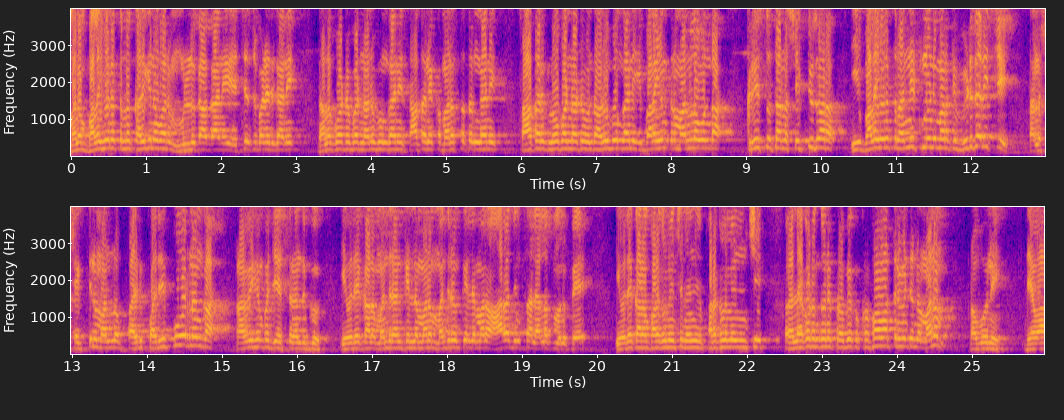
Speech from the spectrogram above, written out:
మనం బలహీనతలో కలిగిన వారు ముళ్ళుగా కానీ హెచ్చించబడేది కానీ నల్లగొట్టబడిన అనుభవం కానీ సాతాన్ యొక్క మనస్తత్వం కానీ సాతానికి లోబడినటువంటి అనుభవం కానీ ఈ బలహీనత మనలో ఉండ క్రీస్తు తన శక్తి ద్వారా ఈ బలహీనతలన్నిటి నుండి మనకి విడుదలిచ్చి తన శక్తిని మనలో పరి పరిపూర్ణంగా ప్రవహింపజేసినందుకు ఈ ఉదయకాలం మందిరానికి వెళ్ళి మనం మందిరంకి వెళ్ళి మనం ఆరాధించాలి ఎల్లకు మునిపే. ఈ ఉదయకాలం పడకల నుంచి పడకల నుంచి లేకడంతోనే ప్రభు యొక్క కృపావార్తను వింటున్న మనం ప్రభుని దేవా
